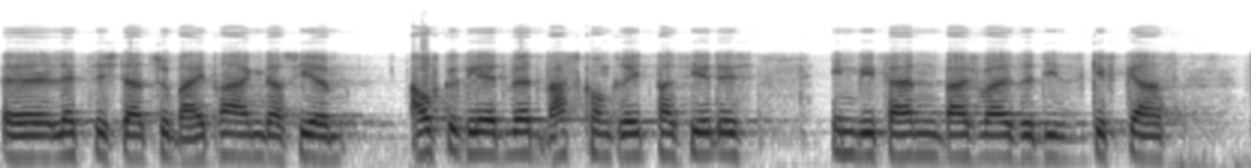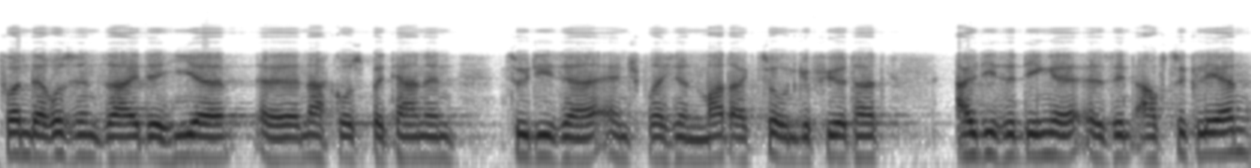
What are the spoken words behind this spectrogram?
äh, letztlich dazu beitragen, dass hier aufgeklärt wird, was konkret passiert ist, inwiefern beispielsweise dieses Giftgas von der russischen Seite hier äh, nach Großbritannien zu dieser entsprechenden Mordaktion geführt hat. All diese Dinge äh, sind aufzuklären.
